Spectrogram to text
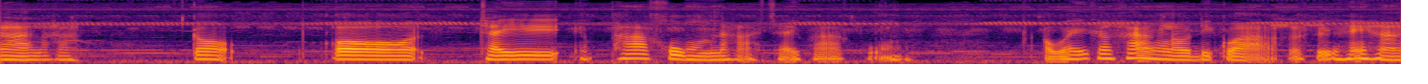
การละค่ะ ก็ก็ ใช้ผ้าคลุมนะคะ ใช้ผ้าคลุม เอาไว้ข้างๆเราดีกว่า ก็คือให้ห่าง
